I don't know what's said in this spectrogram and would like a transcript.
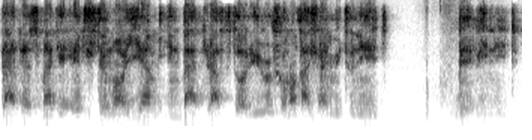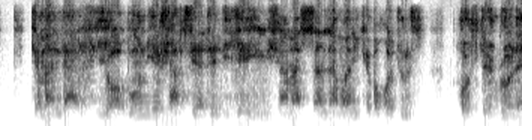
در قسمت اجتماعی هم این بدرفتاری رو شما قشنگ می‌تونید ببینید که من در خیابون یه شخصیت دیگه ای میشم. اصلا زمانی که با خصوص پشت رول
